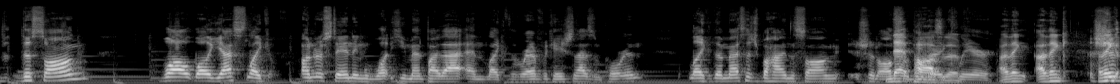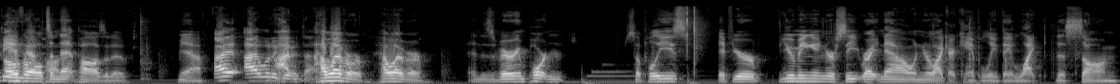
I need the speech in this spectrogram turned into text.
th- the song, while while yes, like understanding what he meant by that and like the ramification that is important. Like the message behind the song should also net be positive. very clear. I think I think I think overall it's a net positive. positive. Yeah. I I would agree I- with that. however, however, and this is very important. So please, if you're fuming in your seat right now and you're like, I can't believe they liked this song.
